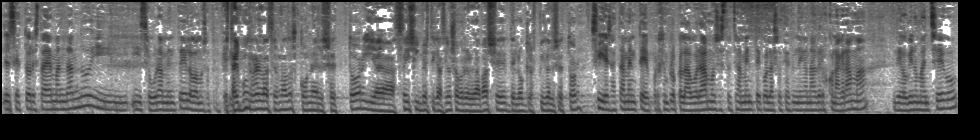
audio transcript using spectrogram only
el sector está demandando y, seguramente lo vamos a transferir. ¿Estáis muy relacionados con el sector y hacéis investigación sobre la base de lo que os pide el sector? Sí, exactamente. Por ejemplo, colaboramos estrechamente con la Asociación de Ganaderos con Agrama de ovino manchego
